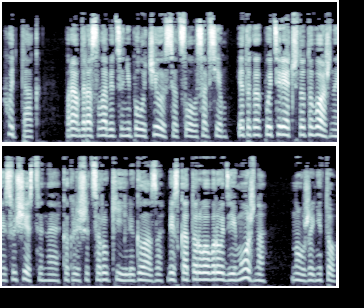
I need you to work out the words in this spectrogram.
Хоть так. Правда, расслабиться не получилось от слова совсем. Это как потерять что-то важное и существенное, как лишиться руки или глаза, без которого вроде и можно, но уже не то.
